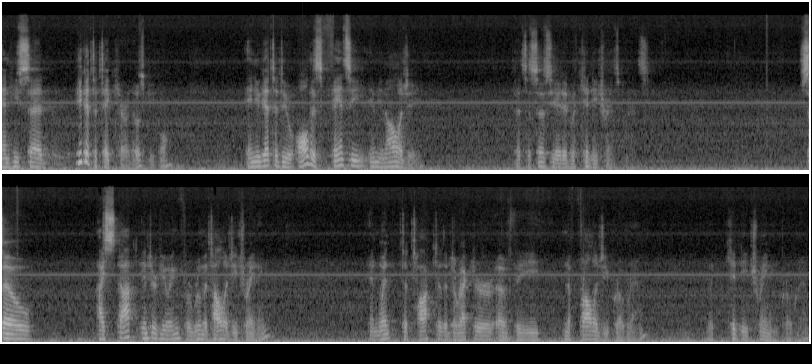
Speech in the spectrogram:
And he said, you get to take care of those people and you get to do all this fancy immunology that's associated with kidney transplants. So I stopped interviewing for rheumatology training and went to talk to the director of the nephrology program, the kidney training program.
